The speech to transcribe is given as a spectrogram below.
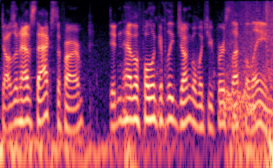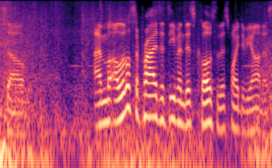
doesn't have stacks to farm. Didn't have a full and complete jungle when she first left the lane, so I'm a little surprised it's even this close at this point, to be honest.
